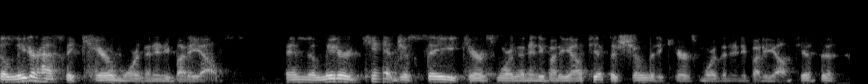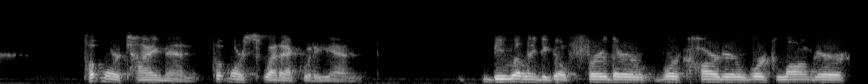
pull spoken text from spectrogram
the leader has to care more than anybody else. And the leader can't just say he cares more than anybody else. He has to show that he cares more than anybody else. He has to put more time in, put more sweat equity in, be willing to go further, work harder, work longer,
